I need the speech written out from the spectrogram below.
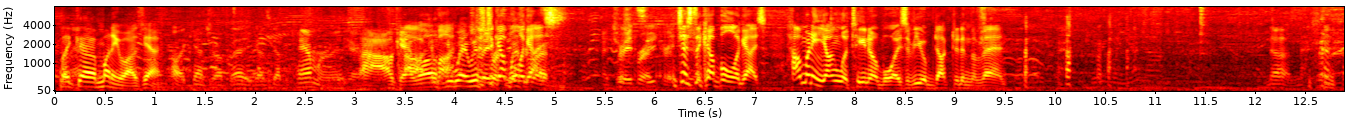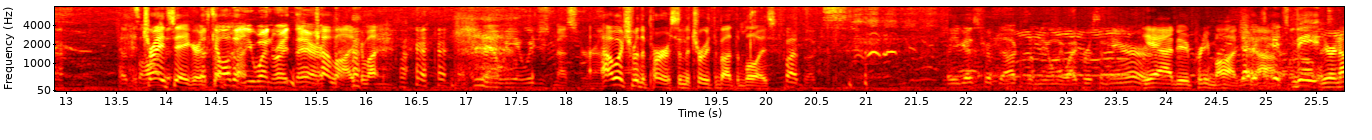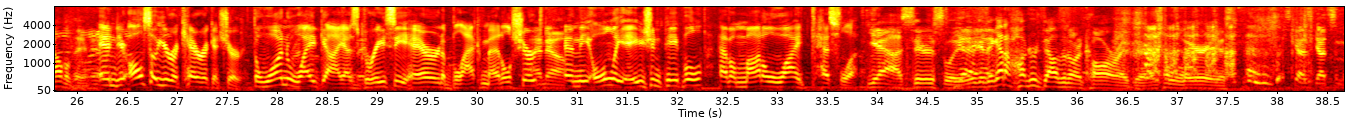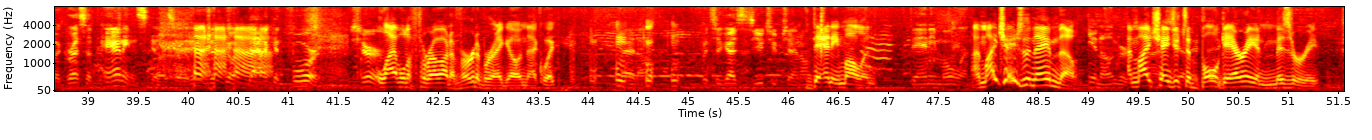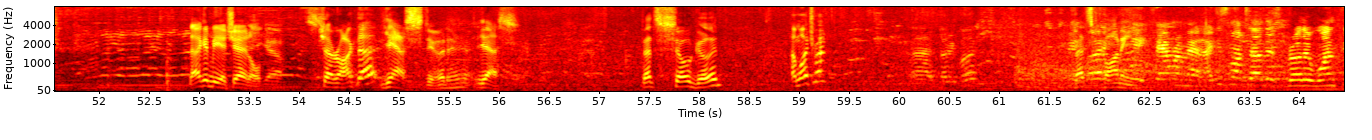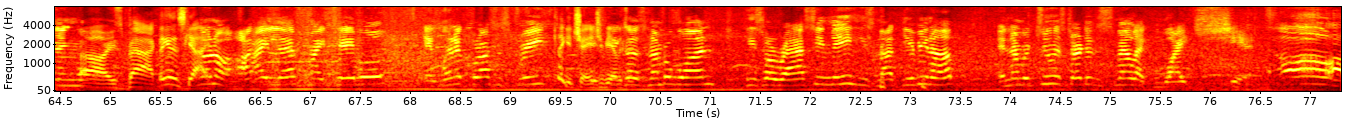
Like uh, money wise, yeah. Oh, I can't drop that. You guys got the camera right here. Ah, okay. Oh, well, come if you on. wait, Just a couple of whisper it. guys. I trade secrets. Just a couple of guys. How many young Latino boys have you abducted in the van? None. That's all Trade that- secrets, That's come all on. that you went right there. Come on, come on. Yeah, we, we're just messing around. How much for the purse and the truth about the boys? Five bucks. Are you guys tripped out because I'm the only white person here? or- Yeah, dude, pretty much. yeah. it's the- You're a novelty. And you're also you're a caricature. The one white guy has greasy hair and a black metal shirt, I know. and the only Asian people have a Model Y Tesla. Yeah, seriously. Yeah, they, yeah. they got a hundred thousand dollar car right there. That's hilarious. This guy's got some aggressive panning skills right here. Just going back and forth. Sure. Liable to throw out a vertebrae going that quick. Right on. What's your guys' YouTube channel? Danny Mullen. Danny Mullen. I might change the name though. Ian Unger's I might change it to Bulgarian Misery. That could be a channel. There. Should I rock that? yes, dude. Yes. That's so good. How much, man? Uh, thirty bucks. That's Hey, funny. Hey, cameraman, I just want to tell this brother one thing more. Oh, he's back. Look at this guy. no, no, I, I left my table and went across the street. Take a change if you have a Because number one, he's harassing me. He's not giving up. And number two, it started to smell like white shit. Oh!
